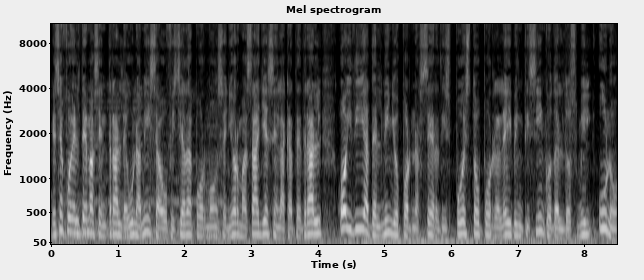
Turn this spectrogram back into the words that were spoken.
Ese fue el tema central de una misa oficiada por Monseñor Masalles en la Catedral hoy día del Niño por Nacer, dispuesto por la Ley 25 del 2001.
